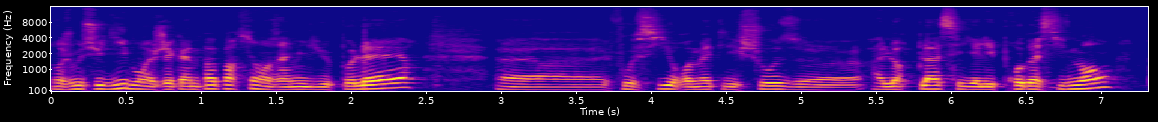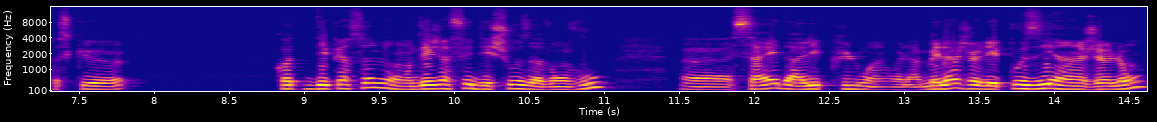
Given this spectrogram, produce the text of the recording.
Donc je me suis dit, bon, je vais quand même pas partir dans un milieu polaire. Euh, il faut aussi remettre les choses à leur place et y aller progressivement, parce que quand des personnes ont déjà fait des choses avant vous, ça aide à aller plus loin. Voilà. Mais là, je l'ai posé à un jalon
